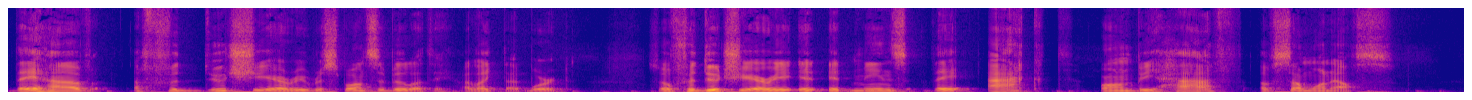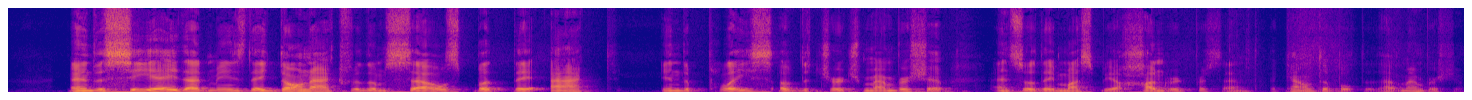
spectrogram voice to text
they have a fiduciary responsibility. I like that word. So, fiduciary, it, it means they act on behalf of someone else. And the CA, that means they don't act for themselves, but they act in the place of the church membership. And so they must be 100% accountable to that membership.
